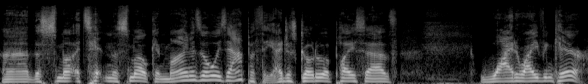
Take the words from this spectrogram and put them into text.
Uh, the smoke, it's hitting the smoke. And mine is always apathy. I just go to a place of why do I even care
